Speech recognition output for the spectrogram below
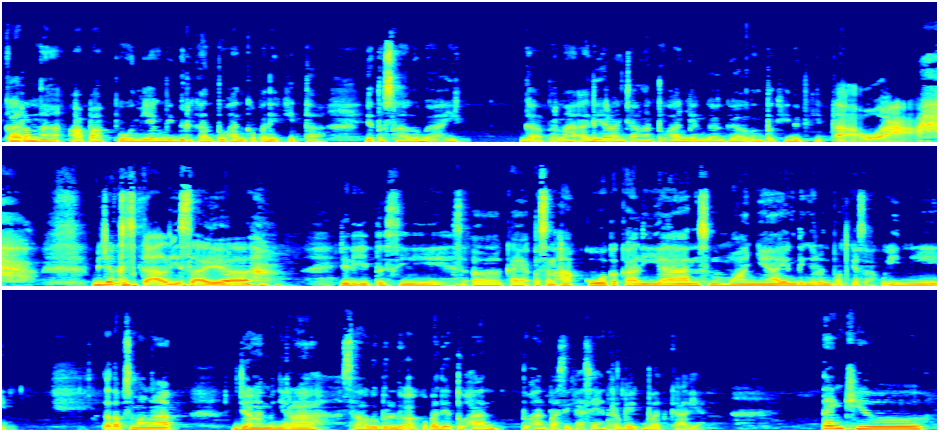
Karena apa pun yang diberikan Tuhan kepada kita itu selalu baik. Gak pernah ada rancangan Tuhan yang gagal untuk hidup kita. Wah, bijak sekali saya jadi itu sih uh, kayak pesan aku ke kalian semuanya yang dengerin podcast aku ini. Tetap semangat jangan menyerah selalu berdoa kepada Tuhan. Tuhan pasti kasih yang terbaik buat kalian. Thank you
